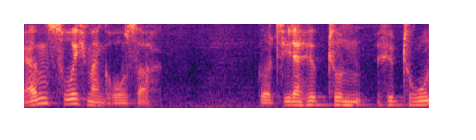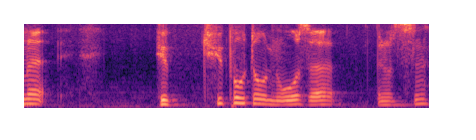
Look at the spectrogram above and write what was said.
Ganz ruhig, mein Großer. Gut, wieder Hypton, Hyptone, Hyp, Hypotonose benutzen.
